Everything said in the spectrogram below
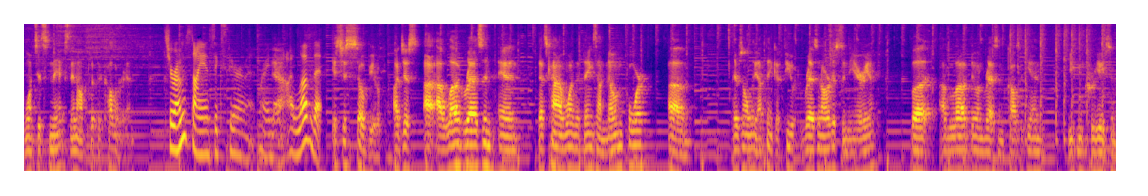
Once it's mixed, then I'll put the color in. It's your own science experiment right Yeah. now. I love that. It's just so beautiful. I just, I, I love resin, and that's kind of one of the things I'm known for. Um, there's only, I think, a few resin artists in the area, but I love doing resin because, again, you can create some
